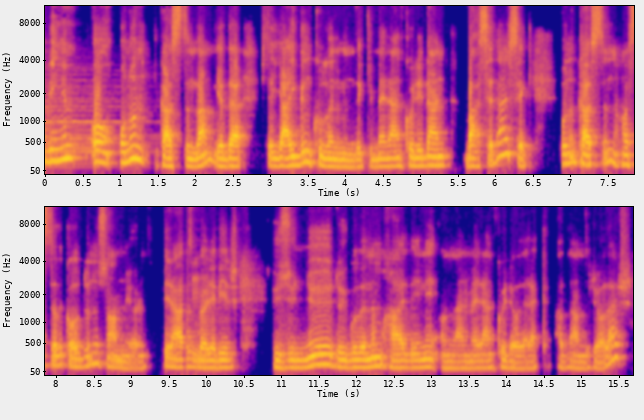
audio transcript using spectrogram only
Ama benim o onun kastından ya da işte yaygın kullanımındaki melankoliden bahsedersek onun kastının hastalık olduğunu sanmıyorum. Biraz Hı. böyle bir hüzünlü duygulanım halini onlar melankoli olarak adlandırıyorlar.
